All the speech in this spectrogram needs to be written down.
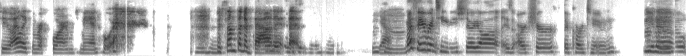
too. I like the reformed man whore. Mm-hmm. There's something about it that. Mm-hmm. Yeah, my favorite TV show, y'all, is Archer, the cartoon. You mm-hmm. know,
